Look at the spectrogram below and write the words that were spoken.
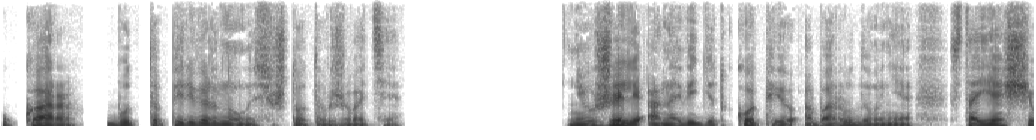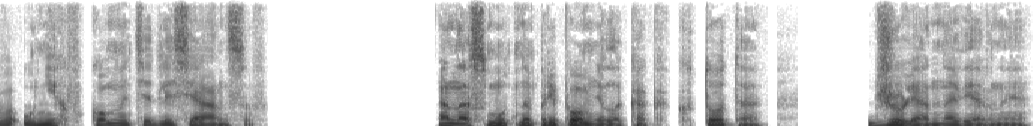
У Кара будто перевернулось что-то в животе. Неужели она видит копию оборудования, стоящего у них в комнате для сеансов? Она смутно припомнила, как кто-то, Джулиан, наверное,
